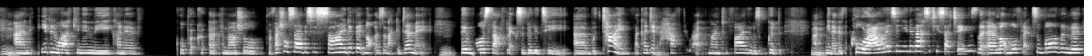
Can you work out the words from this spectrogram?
Mm. And even working in the kind of corporate uh, commercial professional services side of it, not as an academic, mm. there was that flexibility um, with time. Like I didn't mm. have to work nine to five. There was a good, uh, you know, there's core hours in university settings that are a lot more flexible than the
